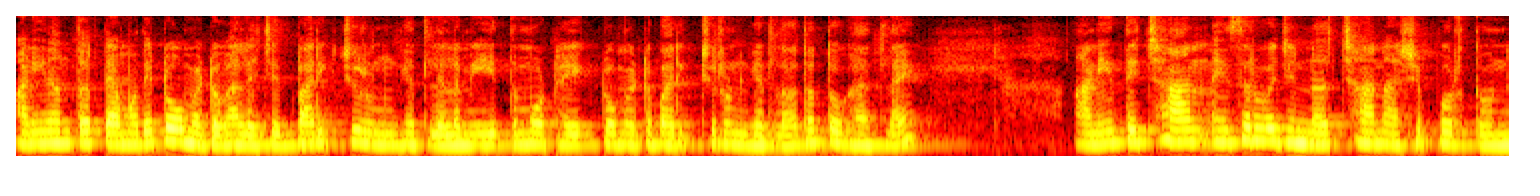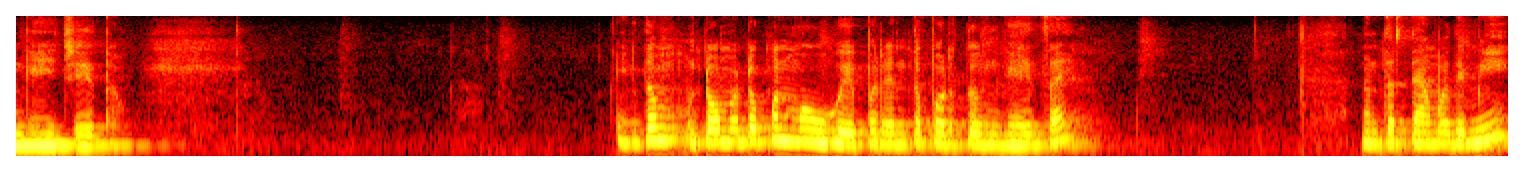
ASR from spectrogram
आणि नंतर त्यामध्ये टोमॅटो घालायचे बारीक चिरून घेतलेला मी इथं मोठा एक टोमॅटो बारीक चिरून घेतला होता तो घातला आहे आणि ते छान हे सर्व जिन्नस छान असे परतून घ्यायचे आहेत. एकदम टोमॅटो पण मऊ होईपर्यंत परतून घ्यायचा आहे नंतर त्यामध्ये मी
